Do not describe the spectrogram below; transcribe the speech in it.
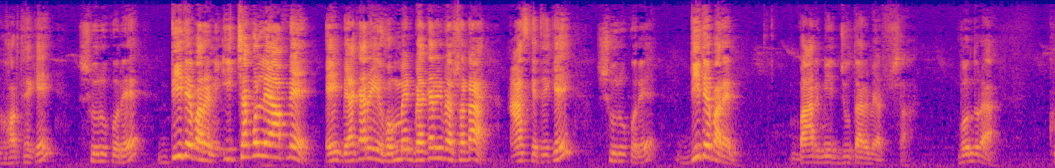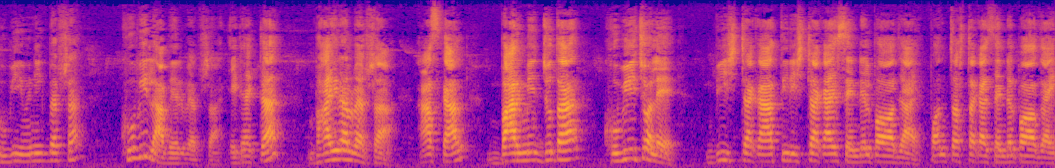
ঘর থেকে শুরু করে দিতে পারেন। ইচ্ছা করলে আপনি এই বেকারি, হোমমেড বেকারির ব্যবসাটা আজকে থেকেই শুরু করে দিতে পারেন। বার্মির জুতার ব্যবসা। বন্ধুরা, খুবই ইউনিক ব্যবসা, খুবই লাভের ব্যবসা। এটা একটা ভাইরাল ব্যবসা। আজকাল বার্মির জুতা খুবই চলে। বিশ টাকা, তিরিশ টাকায় স্যান্ডেল পাওয়া যায়, পঞ্চাশ টাকায় স্যান্ডেল পাওয়া যায়,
